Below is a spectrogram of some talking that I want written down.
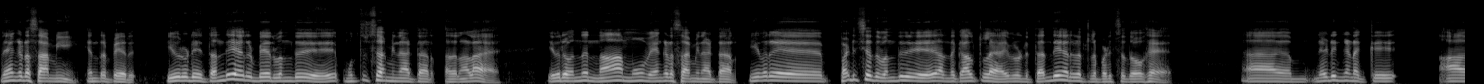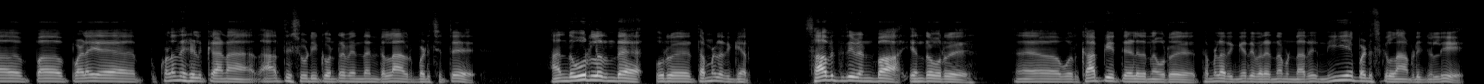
வேங்கடசாமி என்ற பேர். இவருடைய தந்தையார் பேர் வந்து முத்துசாமி நாட்டார். அதனால் இவர் வந்து நாமும் மு வேங்கடசாமி நாட்டார். இவர் படித்தது வந்து அந்த காலத்தில் இவருடைய தந்தையார் இடத்துல படித்ததோக நெடுங்கணக்கு ப பழைய குழந்தைகளுக்கான ஆத்திசூடி கொன்றவேந்தன் இதெல்லாம் அவர் படிச்சுட்டு அந்த ஊரில் இருந்த ஒரு தமிழறிஞர் சாவித்திரி வெண்பா என்ற ஒரு ஒரு காப்பியத்தை எழுதின ஒரு தமிழறிஞர் இவர் என்ன பண்ணார் நீயே படிச்சுக்கலாம் அப்படின்னு சொல்லி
